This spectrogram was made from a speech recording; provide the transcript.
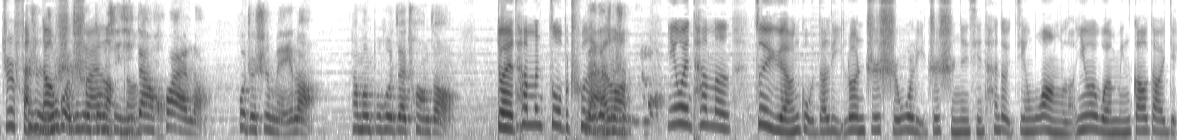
就是反倒是如果这些东西一旦坏了，或者是没了，他们不会再创造。对他们做不出来了，因为他们最远古的理论知识、物理知识那些他都已经忘了。因为文明高到一定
